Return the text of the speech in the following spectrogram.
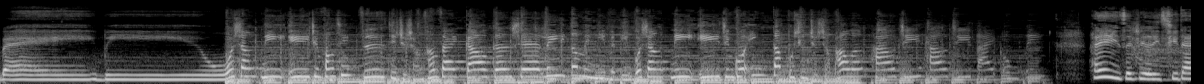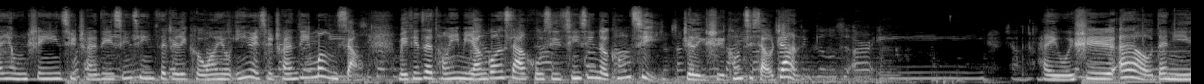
Baby，我想你已经放弃自己，就像藏在高跟鞋里的秘密。Baby，我想你已经过瘾到不行，就像跑了好几好几百公里。嘿，在这里期待用声音去传递心情，在这里渴望用音乐去传递梦想。每天在同一米阳光下呼吸清新的空气，这里是空气小站。嘿，我是 L，带你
